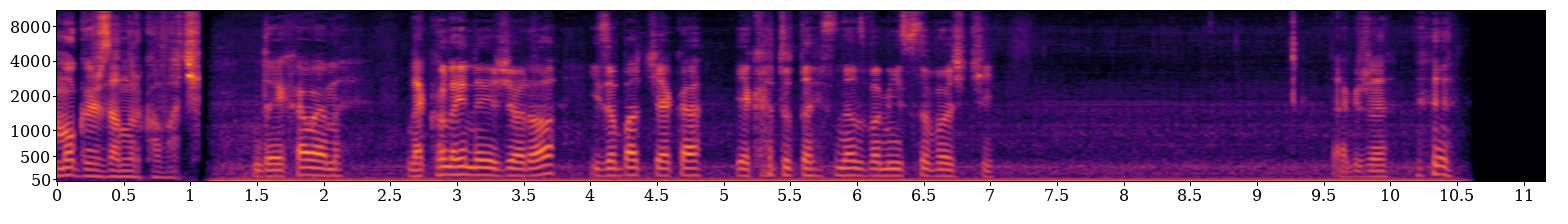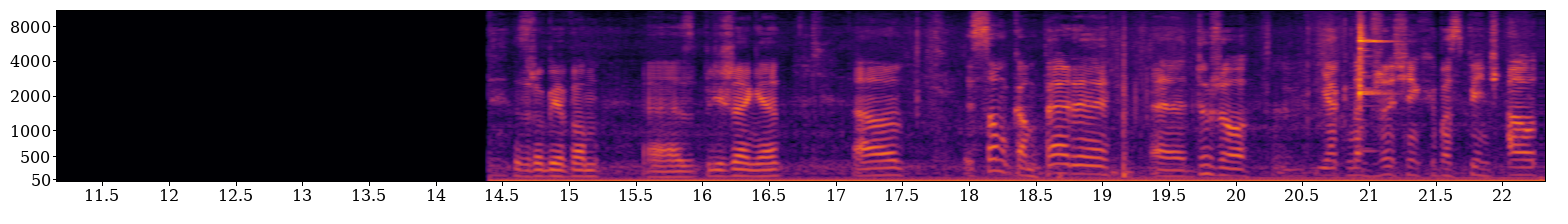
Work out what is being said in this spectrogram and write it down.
mogę już zanurkować. Dojechałem na kolejne jezioro i zobaczcie jaka, jaka tutaj jest nazwa miejscowości. Także zrobię Wam e, zbliżenie. E, są kampery, e, dużo, jak na wrzesień chyba z 5 aut.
